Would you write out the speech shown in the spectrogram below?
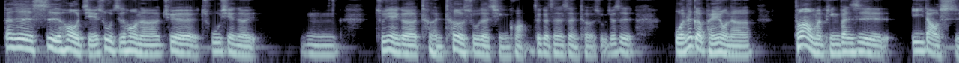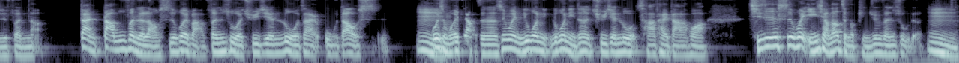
但是事后结束之后呢，却出现了，嗯，出现一个特很特殊的情况，这个真的是很特殊，就是我那个朋友呢，通常我们评分是一到十分呐、但大部分的老师会把分数的区间落在五到十。嗯，为什么会这样子呢？是因为如果你如果你真的区间落差太大的话，其实是会影响到整个平均分数的。嗯，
